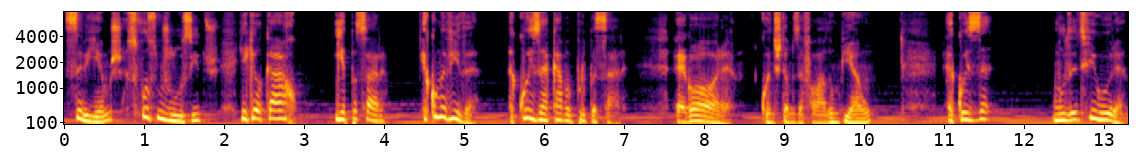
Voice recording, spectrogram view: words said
sabíamos, se fôssemos lúcidos, que aquele carro ia passar. É como a vida. A coisa acaba por passar. Agora, quando estamos a falar de um peão, a coisa muda de figura.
